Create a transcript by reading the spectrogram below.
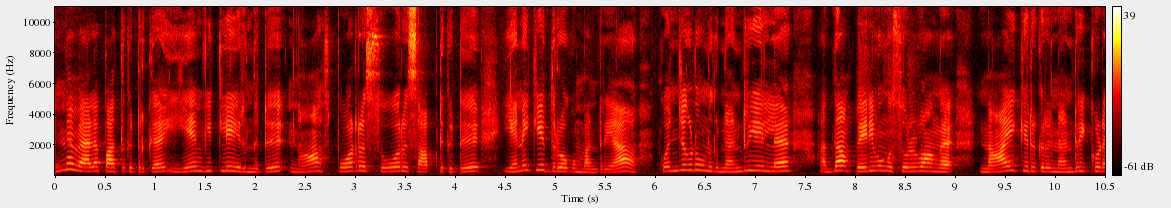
என்ன வேலை பார்த்துக்கிட்டு இருக்க? என் வீட்டிலே இருந்துட்டு நான் போடுற சோறு சாப்பிட்டுக்கிட்டு எனக்கே துரோகம் பண்ணுறியா கொஞ்சம் கூட உனக்கு நன்றியே இல்லை? அதான் பெரியவங்க சொல்லுவாங்க நாய்க்கு இருக்கிற நன்றி கூட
